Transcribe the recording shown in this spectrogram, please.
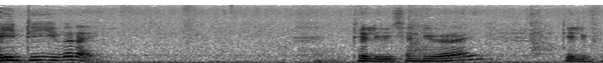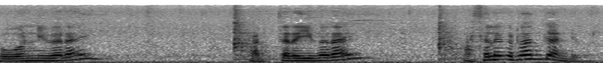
IT ඉවරයි. ටෙලිවිෂන් ඉවරයි. ටෙලිෆෝන් ඉවරයි. පත්තර ඉවරයි. අසලකටවත් ගන්න එපා.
